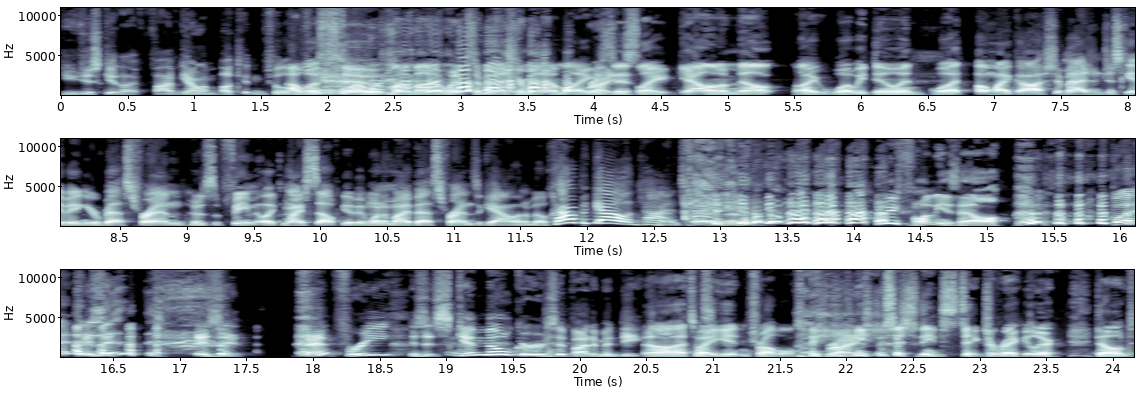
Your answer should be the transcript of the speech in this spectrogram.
you just get a five gallon bucket and fill it? I was full of too. My mind went to measurement. I'm like, Right. is this like a gallon of milk? Like, what are we doing? What? Oh my gosh, imagine just giving your best friend, who's a female, like myself, giving one of my best friends a gallon of milk. Happy Galentine's Day. That'd be funny as hell. but Is it- Is it fat free? Is it skim milk or is it vitamin D? No, that's why you get in trouble. Right. you just need to stick to regular. Don't.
